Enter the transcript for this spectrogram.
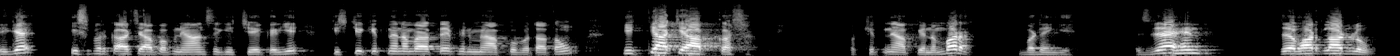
ठीक है? इस प्रकार से आप अपने आंसर की चेक करिए, किसके कितने नंबर आते हैं, फिर मैं आपको बताता हूँ कि क्या क्या आप कर सकते हैं और कितने आपके नंबर बढ़ेंगे। जय हिंद, जय भारत लाड लो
